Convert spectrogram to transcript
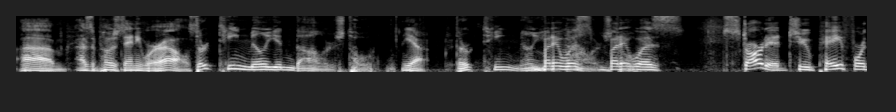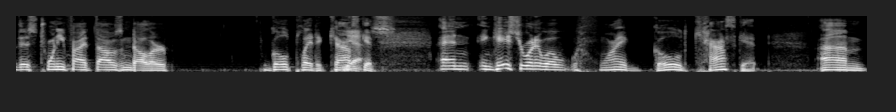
um, as opposed to anywhere else. Thirteen million dollars total. Yeah, Thirteen million. but it was but it was started to pay for this twenty five thousand dollar gold plated casket. Yes. And in case you're wondering, well, why a gold casket? Um,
